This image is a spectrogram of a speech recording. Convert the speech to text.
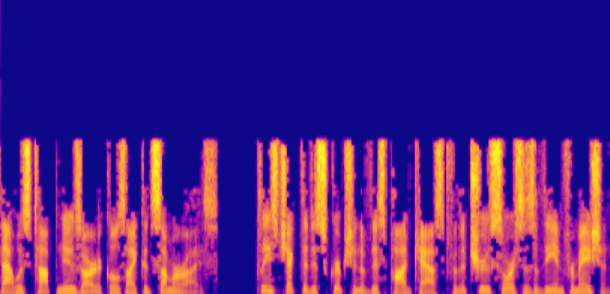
That was top news articles I could summarize. Please check the description of this podcast for the true sources of the information.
